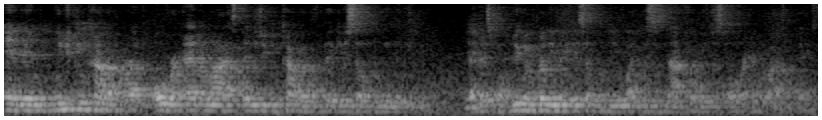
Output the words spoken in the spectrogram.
And then when you can kind of like overanalyze things, you can kind of make yourself believe anything. At this point, you can really make yourself believe like this is not for me, just overanalyzing things.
